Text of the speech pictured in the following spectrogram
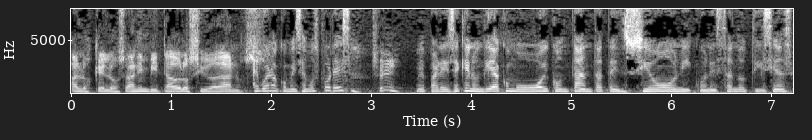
a los que los han invitado los ciudadanos? Eh, bueno, comencemos por esa. Sí. Me parece que en un día como hoy, con tanta tensión y con estas noticias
